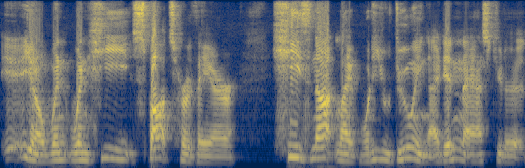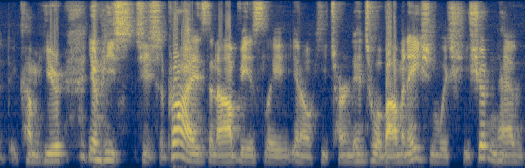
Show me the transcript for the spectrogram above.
you know when when he spots her there he's not like what are you doing? I didn't ask you to come here. You know he's he's surprised and obviously you know he turned into abomination which he shouldn't have.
